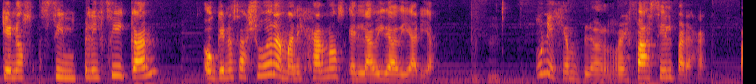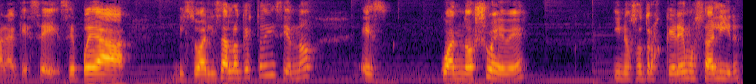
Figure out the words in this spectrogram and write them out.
que nos simplifican o que nos ayuden a manejarnos en la vida diaria. Un ejemplo re fácil para, para que se, se pueda visualizar lo que estoy diciendo es cuando llueve y nosotros queremos salir,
